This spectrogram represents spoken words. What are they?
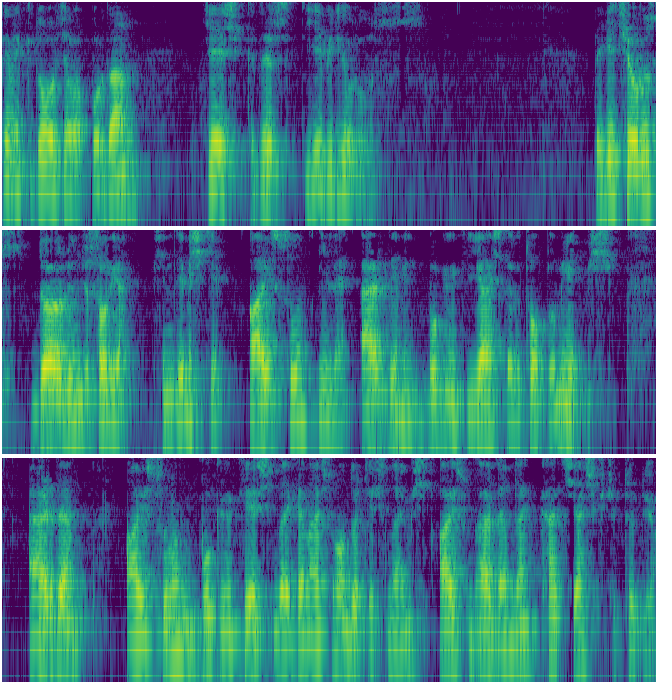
Demek ki doğru cevap buradan C şıkkıdır diyebiliyoruz. Ve geçiyoruz dördüncü soruya. Şimdi demiş ki Aysun ile Erdem'in bugünkü yaşları toplamı 70. Erdem Aysun'un bugünkü yaşındayken Aysun 14 yaşındaymış. Aysun Erdem'den kaç yaş küçüktür diyor.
